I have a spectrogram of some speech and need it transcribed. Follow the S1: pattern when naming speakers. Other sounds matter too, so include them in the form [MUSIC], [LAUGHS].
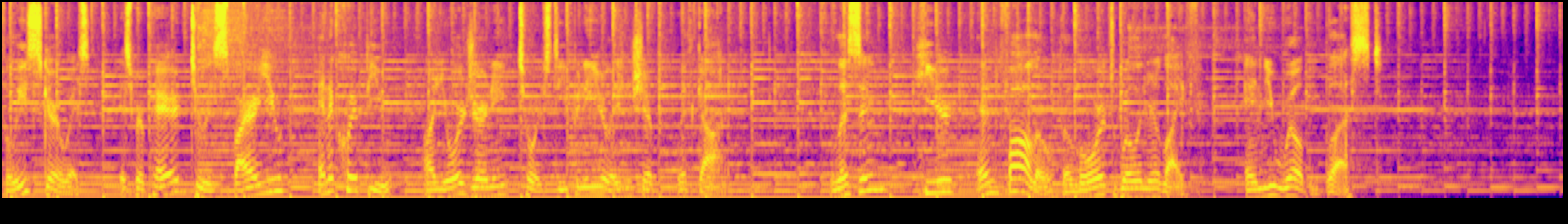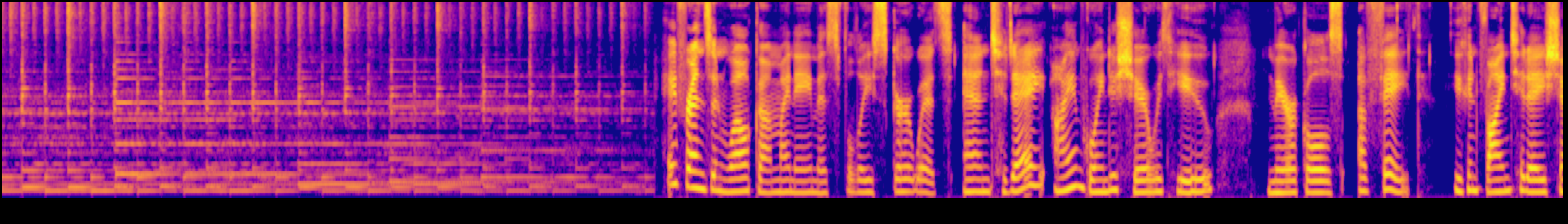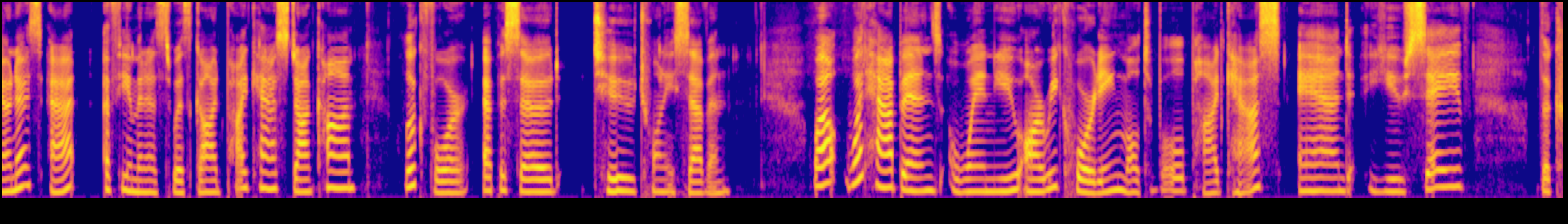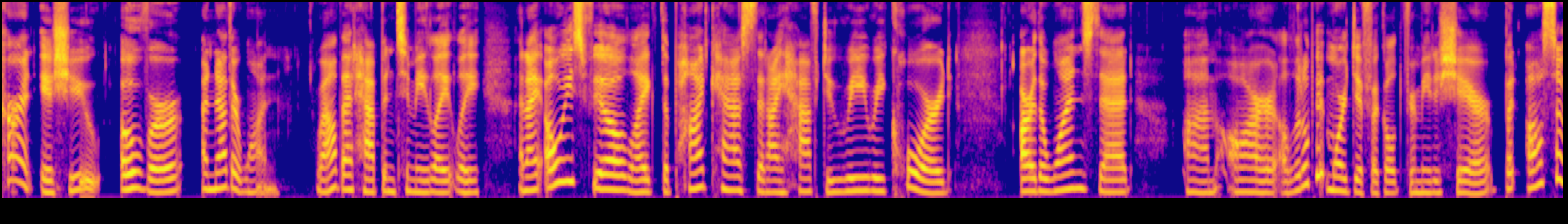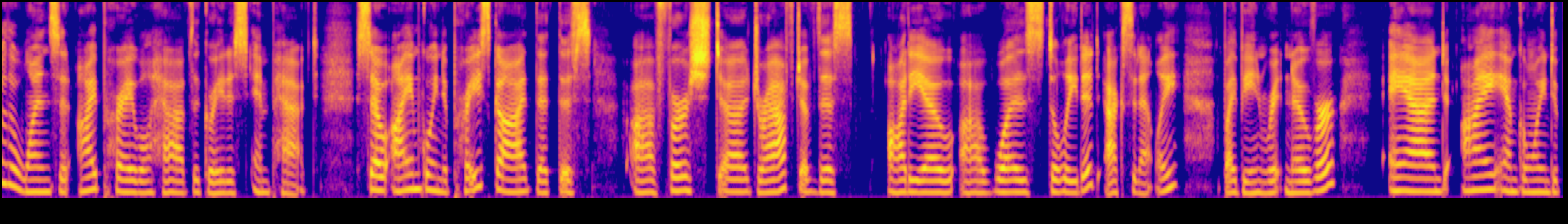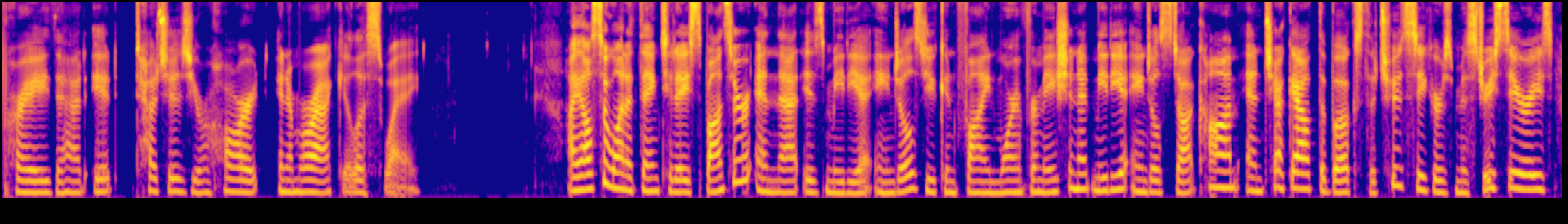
S1: Felice Gerwitz, is prepared to inspire you and equip you on your journey towards deepening your relationship with God. Listen, hear, and follow the Lord's will in your life, and you will be blessed.
S2: Hey, friends, and welcome. My name is Felice Gerwitz, and today I am going to share with you miracles of faith. You can find today's show notes at a few minutes with God podcast.com. Look for episode 227. Well, what happens when you are recording multiple podcasts and you save the current issue over another one? Well, that happened to me lately, and I always feel like the podcasts that I have to re record are the ones that um, are a little bit more difficult for me to share, but also the ones that I pray will have the greatest impact. So I am going to praise God that this uh, first uh, draft of this audio uh, was deleted accidentally by being written over. And I am going to pray that it touches your heart in a miraculous way. I also want to thank today's sponsor, and that is Media Angels. You can find more information at mediaangels.com and check out the books, the Truth Seekers Mystery Series,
